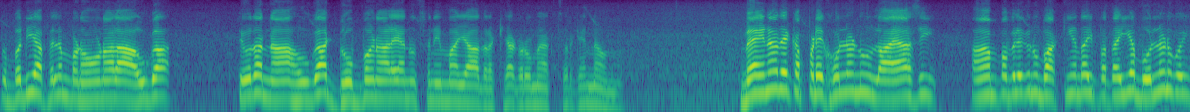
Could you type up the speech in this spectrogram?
ਕੋਈ ਵਧੀਆ ਫਿਲਮ ਬਣਾਉਣ ਵਾਲਾ ਆਊਗਾ ਤੇ ਉਹਦਾ ਨਾਂ ਹੋਊਗਾ ਡੋਬਣ ਵਾਲਿਆਂ ਨੂੰ ਸਿਨੇਮਾ ਯਾਦ ਰੱਖਿਆ ਕਰੋ, ਮੈਂ ਅਕਸਰ ਕਹਿੰਦਾ ਹੁੰਦਾ। ਮੈਂ ਇਹਨਾਂ ਦੇ ਕੱਪੜੇ ਖੋਲਣ ਨੂੰ ਲਾਇਆ ਸੀ। ਆਮ ਪਬਲਿਕ ਨੂੰ ਬਾਕੀਆਂ ਦਾ ਹੀ ਪਤਾ ਹੀ ਆ, ਬੋਲਣ ਕੋਈ।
